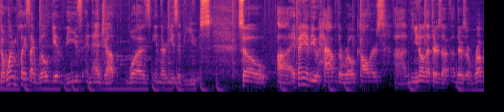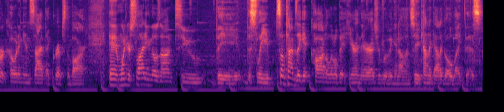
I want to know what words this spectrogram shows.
The one place I will give these an edge up was in their ease of use. So uh, if any of you have the Rogue collars, uh, you know that there's a there's a rubber coating inside that grips the bar. And when you're sliding those onto the, the sleeve, sometimes they get caught a little bit here and there as you're moving it on. So you kind of got to go like this.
